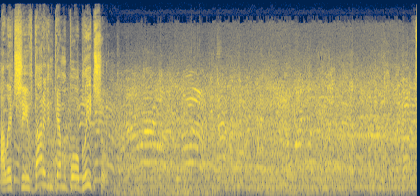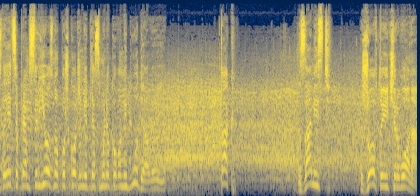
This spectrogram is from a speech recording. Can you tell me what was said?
Але чи вдарив він прямо по обличчю? Здається, прям серйозного пошкодження для Смолякова не буде, але так. Замість жовтої червона.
